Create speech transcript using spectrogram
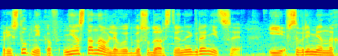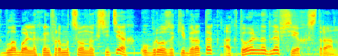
Преступников не останавливают государственные границы, и в современных глобальных информационных сетях угроза кибератак актуальна для всех стран.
